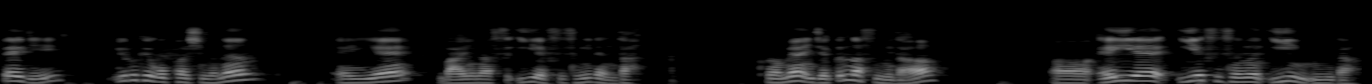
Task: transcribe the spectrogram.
빼기 이렇게 곱하시면은 a의 마이너스 2x승이 된다. 그러면 이제 끝났습니다. 어, a의 2x승은 2입니다.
